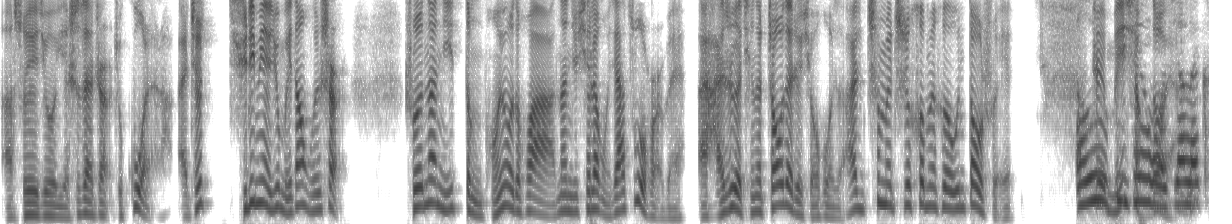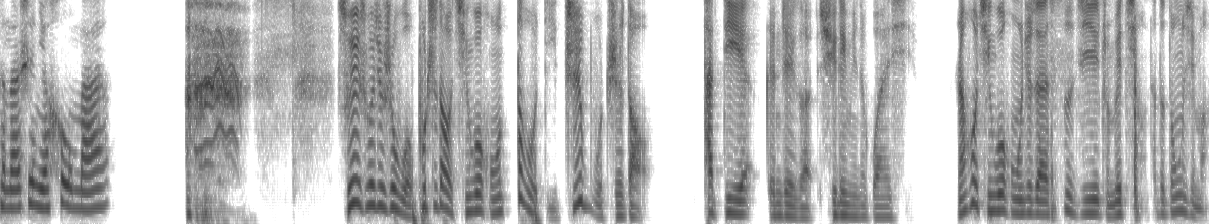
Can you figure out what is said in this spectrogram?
啊，所以就也是在这儿就过来了。哎，这徐立明也就没当回事儿，说，那你等朋友的话，那你就先来我家坐会儿呗。哎，还热情的招待这小伙子，哎，你吃没吃，喝没喝，我给你倒水。哦，这没想到我将来可能是你后妈。所以说，就是我不知道秦国红到底知不知道他爹跟这个徐黎明的关系。然后秦国红就在伺机准备抢他的东西嘛，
